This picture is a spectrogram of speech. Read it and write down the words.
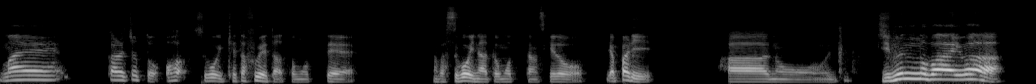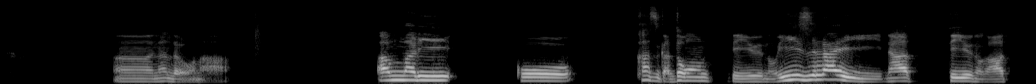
前からちょっとあすごい桁増えたと思ってなんかすごいなと思ったんですけどやっぱりあの自分の場合はあーなんだろうなあんまりこう数がドーンっていうのを言いづらいなっていうのがあ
